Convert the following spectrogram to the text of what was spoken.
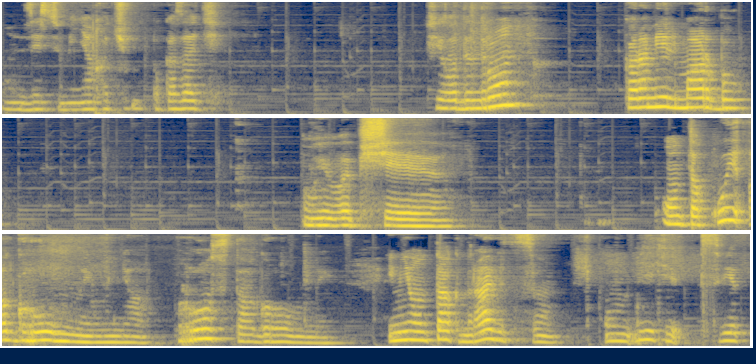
Здесь у меня хочу показать филодендрон, карамель марбл. Ой, вообще, он такой огромный у меня. просто огромный. И мне он так нравится. Он, видите, цвет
